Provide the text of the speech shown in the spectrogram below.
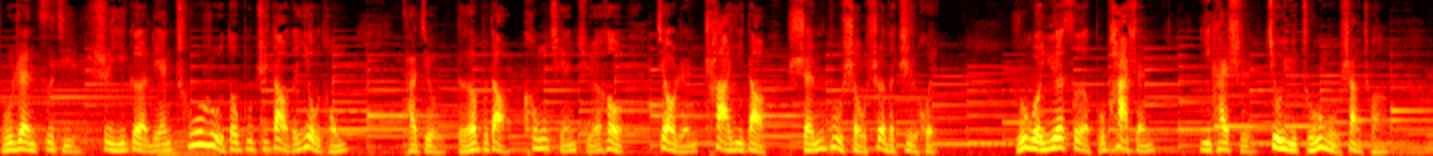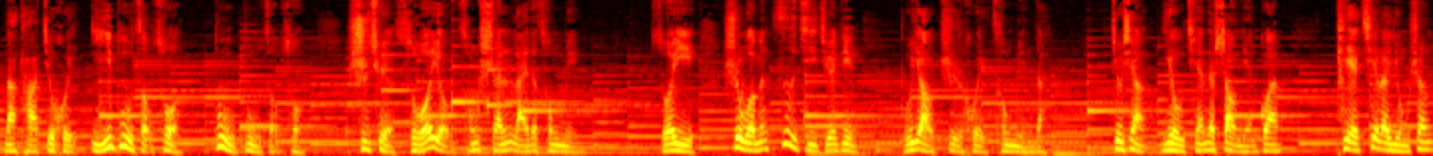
不认自己是一个连出入都不知道的幼童，他就得不到空前绝后、叫人诧异到神不守舍的智慧。如果约瑟不怕神，一开始就与主母上床，那他就会一步走错，步步走错，失去所有从神来的聪明。所以是我们自己决定不要智慧聪明的，就像有钱的少年官。撇弃了永生，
